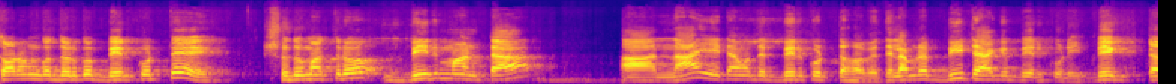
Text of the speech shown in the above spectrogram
তরঙ্গ দৈর্ঘ্য বের করতে শুধুমাত্র বীর মানটা নাই, এটা আমাদের বের করতে হবে। তাহলে আমরা বিটা আগে বের করি, বেগটা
